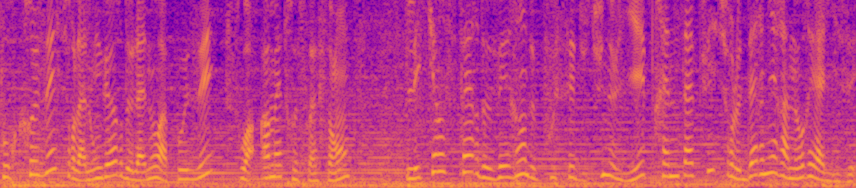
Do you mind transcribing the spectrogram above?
Pour creuser sur la longueur de l'anneau à poser, soit 1,60 m, les 15 paires de vérins de poussée du tunnelier prennent appui sur le dernier anneau réalisé.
